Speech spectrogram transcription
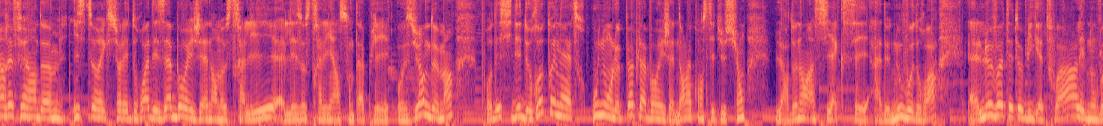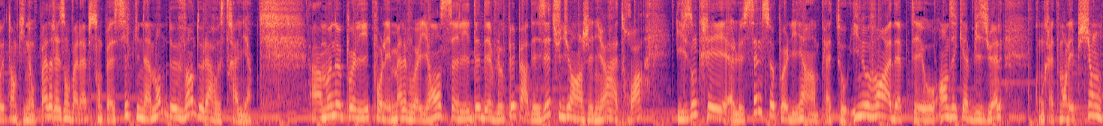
Un référendum historique sur les droits des aborigènes en Australie. Les Australiens sont appelés aux urnes demain pour décider de reconnaître ou non le peuple aborigène dans la Constitution, leur donnant ainsi accès à de nouveaux droits. Le vote est obligatoire. Les non-votants qui n'ont pas de raison valable sont passifs d'une amende de 20 dollars australiens. Un Monopoly pour les malvoyants, c'est l'idée développée par des étudiants ingénieurs à Troyes. Ils ont créé le Sensopoly, un plateau innovant adapté au handicap visuel. Concrètement, les pions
